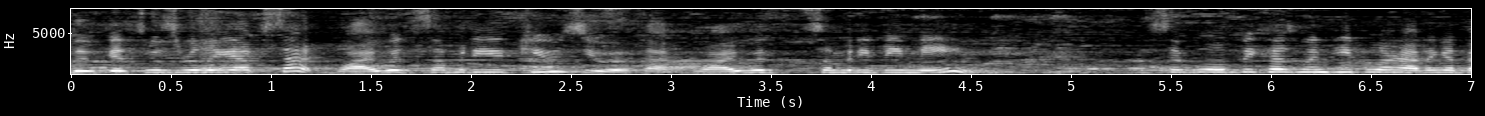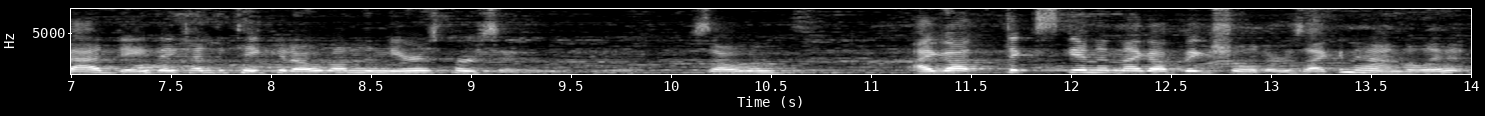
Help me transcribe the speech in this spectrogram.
Lucas was really upset. Why would somebody accuse you of that? Why would somebody be mean? I said, well, because when people are having a bad day, they tend to take it out on the nearest person. So I got thick skin and I got big shoulders. I can handle it.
